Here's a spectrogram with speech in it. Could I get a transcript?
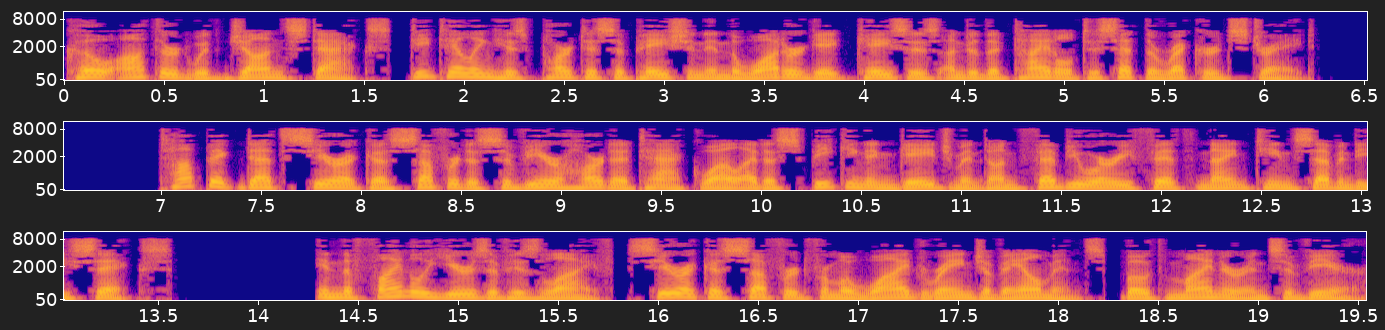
co-authored with John Stacks, detailing his participation in the Watergate cases under the title To Set the Record Straight. Topic death Sirica suffered a severe heart attack while at a speaking engagement on February 5, 1976. In the final years of his life, Sirica suffered from a wide range of ailments, both minor and severe.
